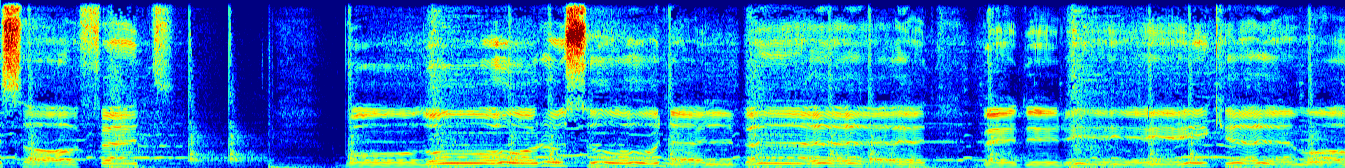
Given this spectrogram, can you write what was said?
kalbe safet Bulursun elbet Bedri kemali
